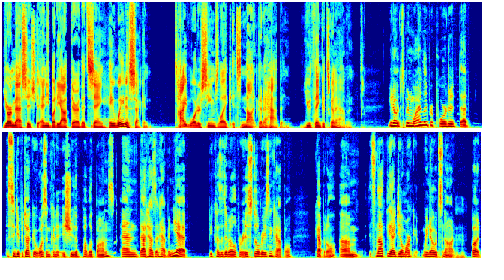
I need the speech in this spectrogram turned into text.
your message to anybody out there that's saying, hey, wait a second, Tidewater seems like it's not going to happen. You think it's going to happen? You know, it's been widely reported that the city of Pawtucket wasn't going to issue the public bonds, and that hasn't happened yet because the developer is still raising capital. Capital. Um, it's not the ideal market. We know it's not, mm-hmm. but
